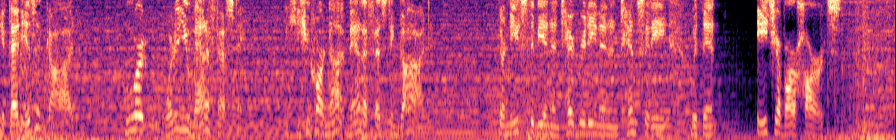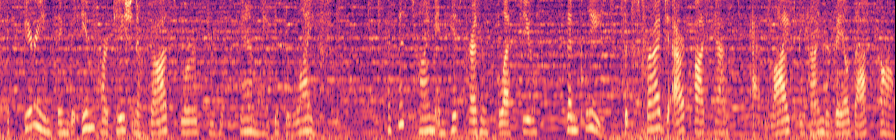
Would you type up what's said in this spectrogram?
If that isn't God, who are what are you manifesting? You are not manifesting God. There needs to be an integrity and an intensity within each of our hearts. Experiencing the impartation of God's Word through His family is life. Has this time in His presence blessed you? Then please subscribe to our podcast at livebehindtheveil.com.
